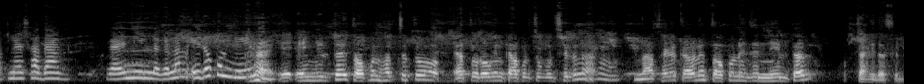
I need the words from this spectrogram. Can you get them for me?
আপনার সাদা গায়ে নীল লাগালাম এরকম নীল? হ্যাঁ এই নীলটাই তখন হচ্ছে তো এত রঙিন কাপড় চোপড় ছিল না। হ্যাঁ। না থাকার কারণে তখন এই যে নীলটার চাহিদা ছিল।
